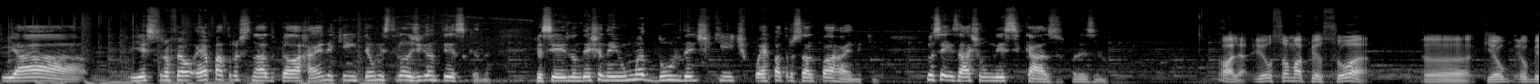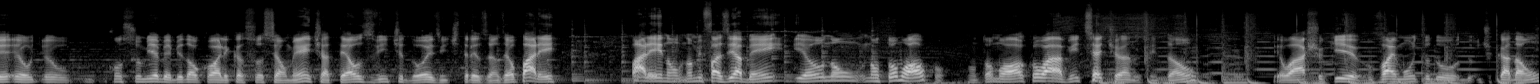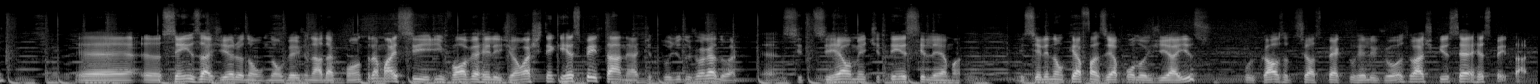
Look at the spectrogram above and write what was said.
E a e esse troféu é patrocinado pela Heineken e tem uma estrela gigantesca, né? Tipo assim, ele não deixa nenhuma dúvida de que tipo é patrocinado pela Heineken. O que vocês acham nesse caso, por exemplo? Olha, eu sou uma pessoa uh, que eu, eu, eu, eu consumia bebida alcoólica socialmente até os 22, 23 anos. Aí eu parei. Parei, não, não me fazia bem e eu não, não tomo álcool. Não tomo álcool há 27 anos. Então, eu acho que vai muito do, do de cada um. É, é, sem exagero, não, não vejo nada contra, mas se envolve a religião, acho que tem que respeitar né, a atitude do jogador. É, se, se realmente tem esse lema e se ele não quer fazer apologia a isso, por causa do seu aspecto religioso, eu acho que isso é respeitável.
